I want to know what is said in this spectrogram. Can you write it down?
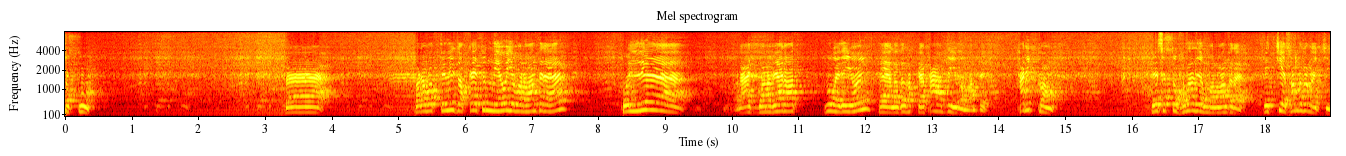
চক্ষু। পরবর্তী জকাই তুমি নিয়েও যে বনবান্তরা করলে রাজ বনবিহারত দিয়ে ওই তাই আলাদা সবকে ফাঁক দিয়ে বনবান্তে হারিক কম। এই সব তো হলা যে বনবান্তরা ইচ্ছে সঙ্গে সঙ্গে ইচ্ছে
